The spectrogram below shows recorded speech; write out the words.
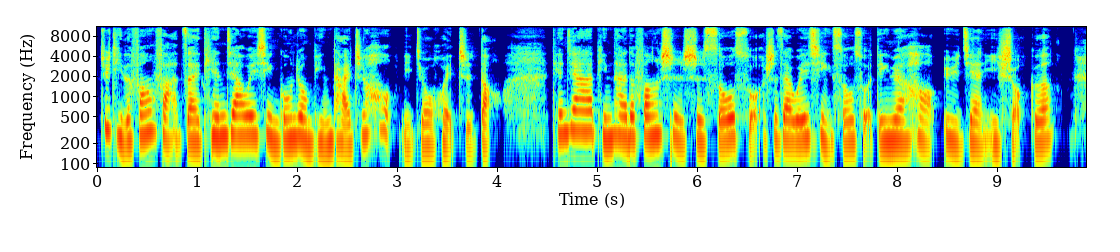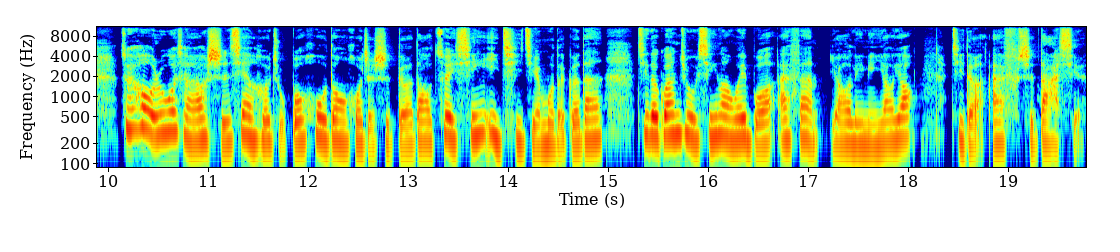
具体的方法在添加微信公众平台之后，你就会知道。添加平台的方式是搜索，是在微信搜索订阅号“遇见一首歌”。最后，如果想要实现和主播互动，或者是得到最新一期节目的歌单，记得关注新浪微博 FM 幺零零幺幺，记得 F 是大写。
